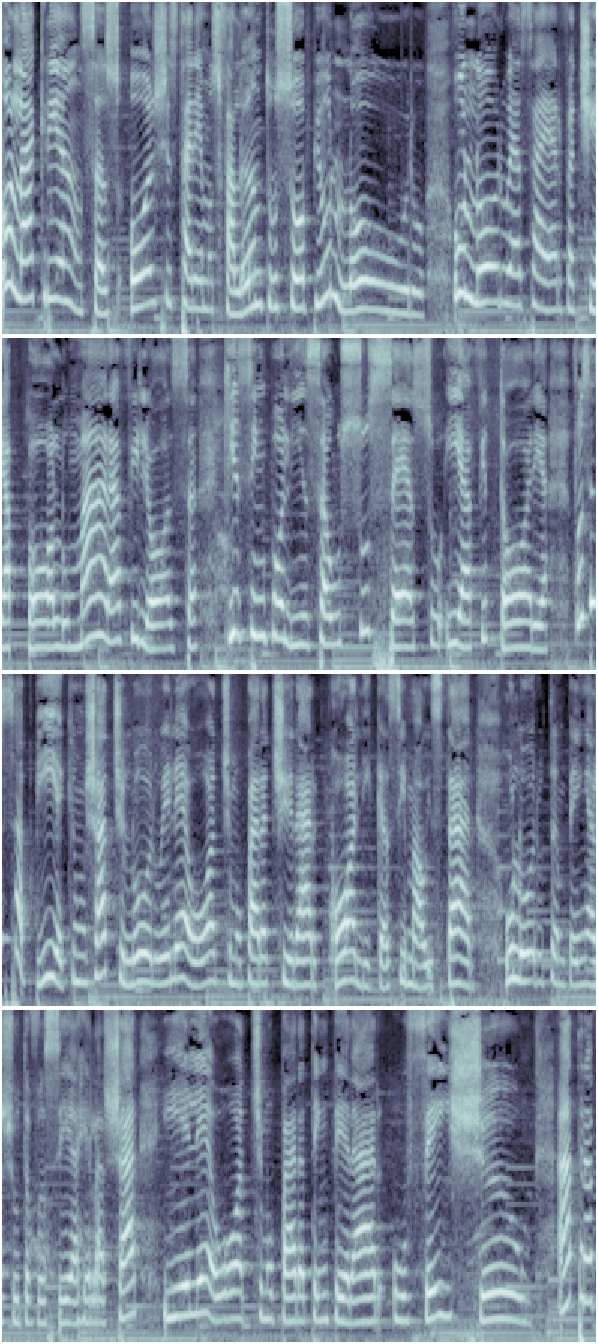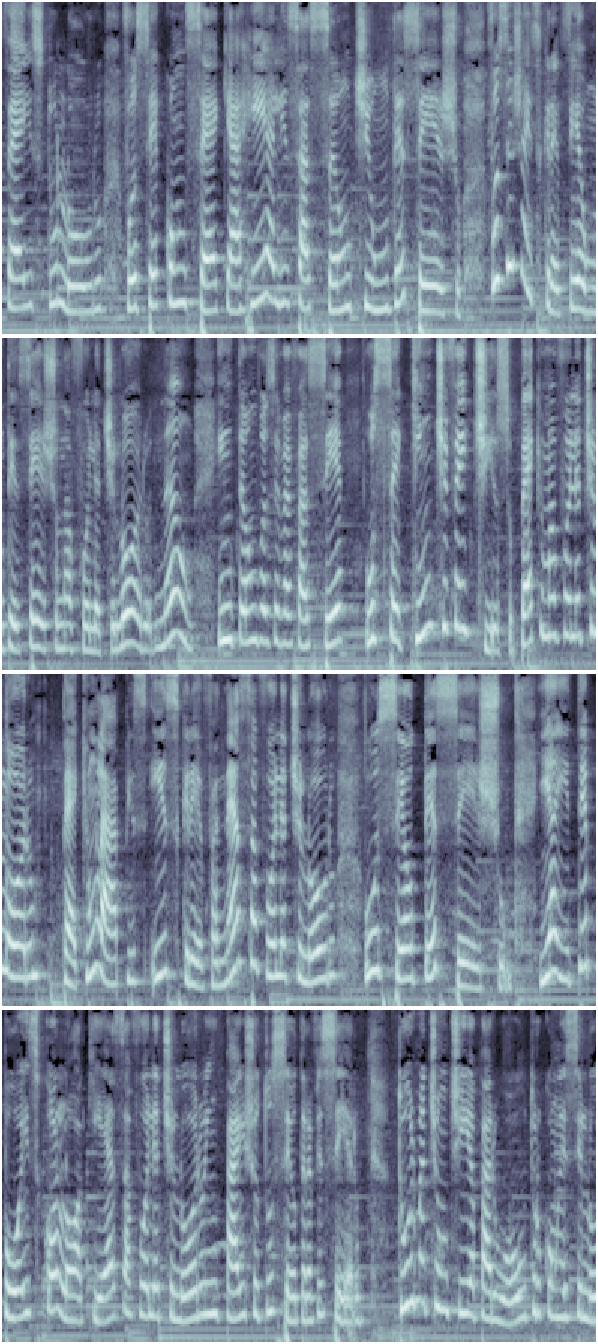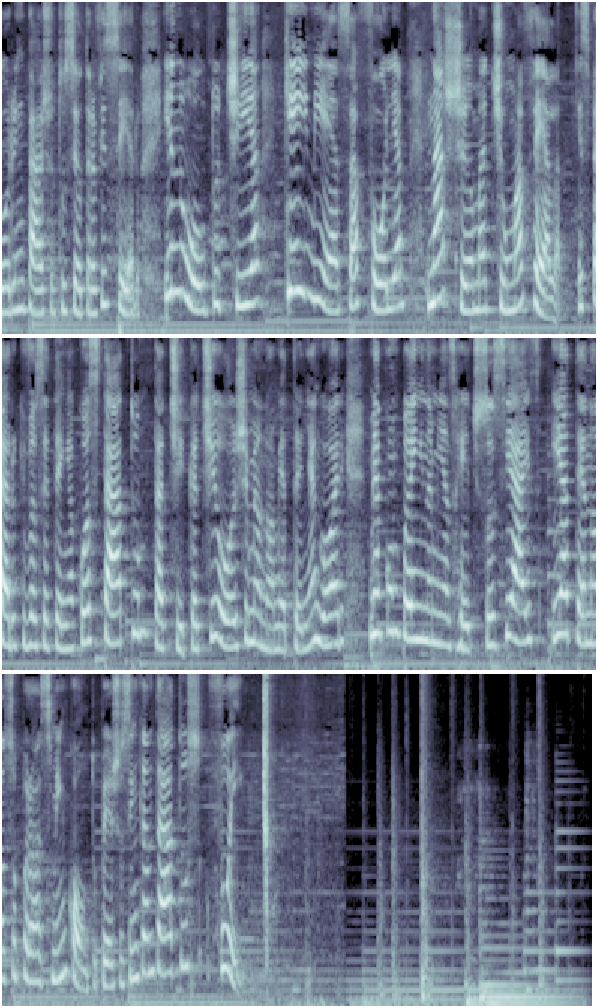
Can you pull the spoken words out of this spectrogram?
Olá, crianças! Hoje estaremos falando sobre o louro. O louro é essa erva tia Apolo maravilhosa que simboliza o sucesso e a vitória. Você sabia que um chate louro ele é ótimo para tirar cólicas e mal-estar? O louro também ajuda você a relaxar e ele é ótimo para temperar o feixe chão. Através do louro, você consegue a realização de um desejo. Você já escreveu um desejo na folha de louro? Não? Então você vai fazer o seguinte feitiço: pegue uma folha de louro, pegue um lápis e escreva nessa folha de louro o seu desejo. E aí depois coloque essa folha de louro embaixo do seu travesseiro. Turma de um dia para o outro com esse louro embaixo do seu travesseiro. E no outro dia, queime essa folha na chama de uma vela. Espero que você tenha gostado. Tatica de hoje. Meu nome é Tânia Gori. Me acompanhe nas minhas redes sociais e até nosso próximo encontro. Beijos encantados. Fui!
